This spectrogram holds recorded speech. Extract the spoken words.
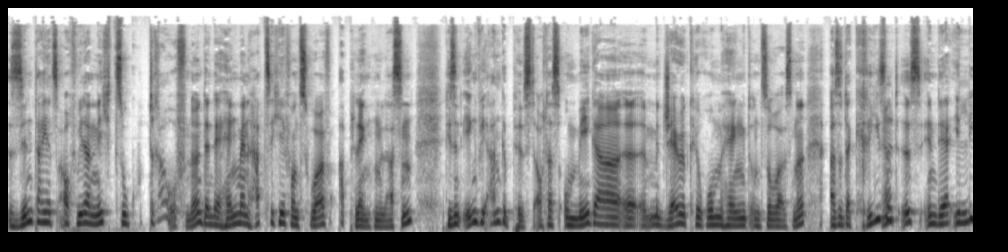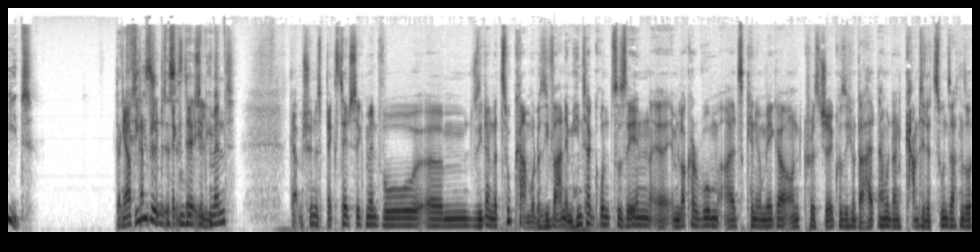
sind da jetzt auch wieder nicht so gut drauf, ne? Denn der Hangman hat sich hier von Swerve ablenken lassen. Die sind irgendwie angepisst. Auch dass Omega äh, mit Jericho rumhängt und sowas, ne? Also da kriselt es in der Elite. Da Ja, es kriselt schönes es in der Elite. Gab ein schönes Backstage-Segment, wo ähm, sie dann dazu kamen oder sie waren im Hintergrund zu sehen äh, im Locker-Room, als Kenny Omega und Chris Jericho sich unterhalten haben und dann kamen sie dazu und sagten so,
